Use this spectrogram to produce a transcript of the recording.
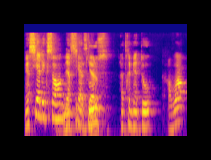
Merci Alexandre. Merci, Merci, à Pascal. tous. À très bientôt. Au revoir.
